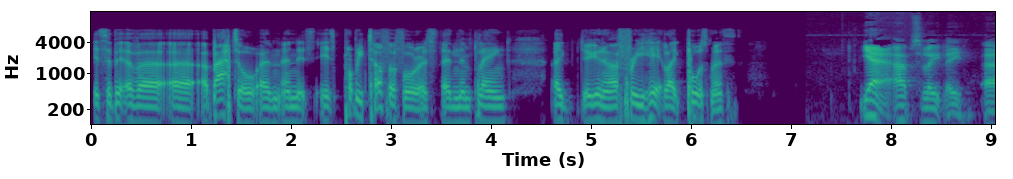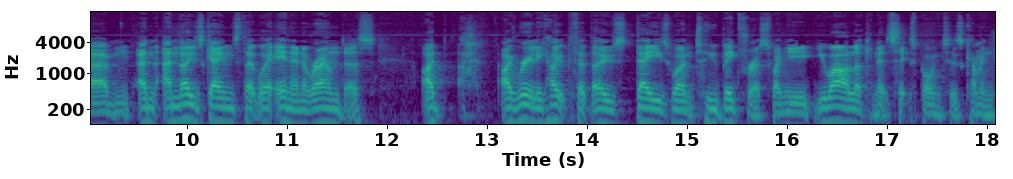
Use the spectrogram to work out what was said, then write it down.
it's a bit of a, a, a battle, and, and it's it's probably tougher for us than than playing a you know a free hit like Portsmouth. Yeah, absolutely. Um, and and those games that were in and around us, I I really hope that those days weren't too big for us. When you you are looking at six pointers coming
